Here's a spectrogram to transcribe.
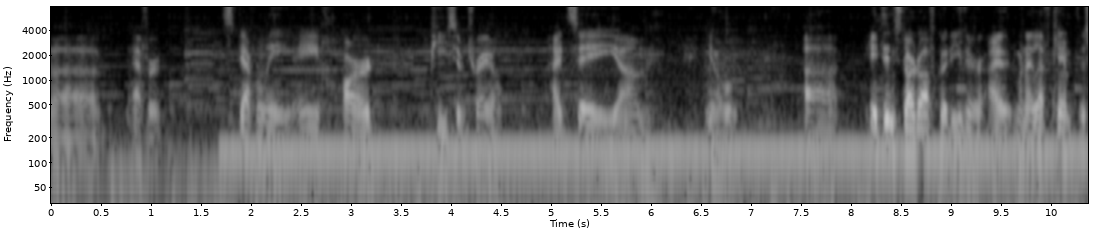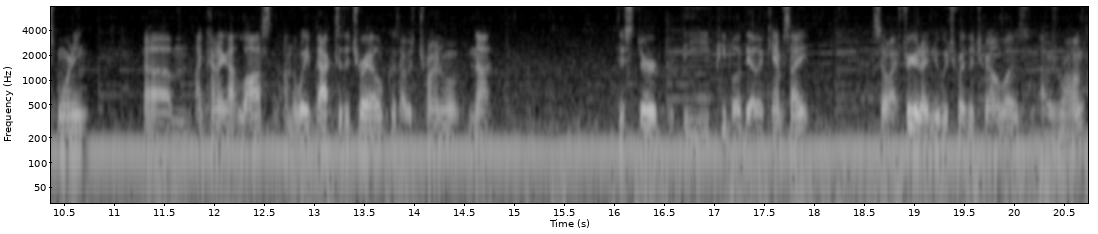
uh, effort. It's definitely a hard piece of trail. I'd say, um, you know, uh, it didn't start off good either. I, when I left camp this morning, um, I kind of got lost on the way back to the trail because I was trying to not disturb the people at the other campsite. So I figured I knew which way the trail was. I was wrong.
